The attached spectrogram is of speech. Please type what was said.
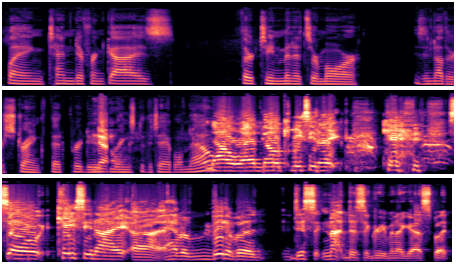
playing 10 different guys 13 minutes or more is another strength that Purdue no. brings to the table. No, no, and no. Casey and I, so Casey and I uh, have a bit of a dis, not disagreement, I guess, but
